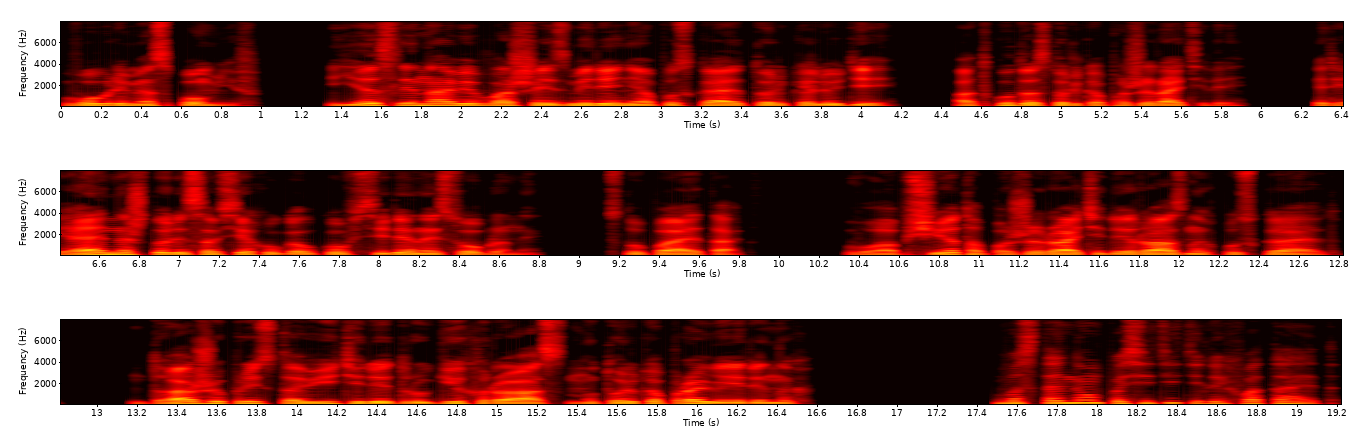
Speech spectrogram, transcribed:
вовремя вспомнив. Если Нави в ваше измерение опускают только людей, откуда столько пожирателей? Реально, что ли, со всех уголков вселенной собраны? Ступая так. Вообще-то пожирателей разных пускают. Даже представителей других рас, но только проверенных. В остальном посетителей хватает.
